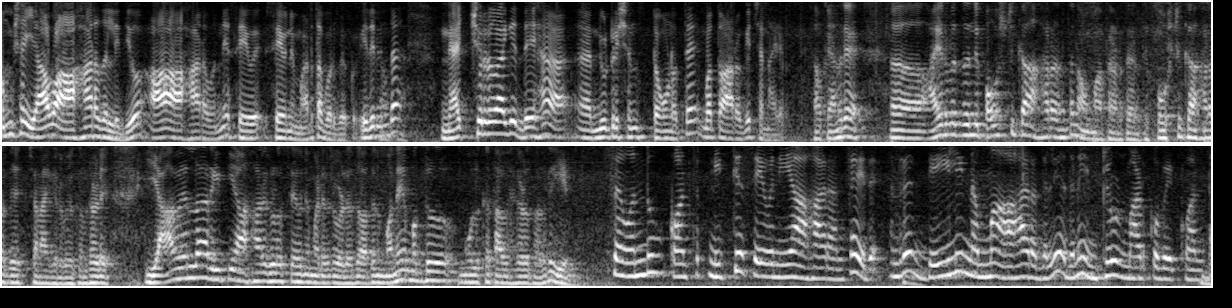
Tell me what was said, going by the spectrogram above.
ಅಂಶ ಯಾವ ಆಹಾರದಲ್ಲಿದೆಯೋ ಆ ಆಹಾರವನ್ನೇ ಸೇವೆ ಸೇವನೆ ಮಾಡ್ತಾ ಬರಬೇಕು. ಇದರಿಂದ ನ್ಯಾಚುರಲ್ ಆಗಿ ದೇಹ ನ್ಯೂಟ್ರಿಷನ್ಸ್ ತಗೊಳುತ್ತೆ ಮತ್ತು ಆರೋಗ್ಯ ಚೆನ್ನಾಗಿರುತ್ತೆ. ಓಕೆ ಅಂದರೆ ಆಯುರ್ವೇದದಲ್ಲಿ ಪೌಷ್ಟಿಕ ಆಹಾರ ಅಂತ ನಾವು ಮಾತಾಡ್ತಾ ಇರ್ತೀವಿ. ಪೌಷ್ಟಿಕ ಆಹಾರ ದೇಹ ಚೆನ್ನಾಗಿರಬೇಕು ಅಂತ ಹೇಳಿ. ಯಾವೆಲ್ಲ ರೀತಿಯ ಆಹಾರಗಳು ಸೇವನೆ ಮಾಡಿದರೆ ಒಳ್ಳೆಯದು ಅದನ್ನು ಮನೆ ಮದ್ದು ಮೂಲಕ ತಾವು ಹೇಳೋದಾದ್ರೆ ಏನು? ಸರ್ ಒಂದು ಕಾನ್ಸೆಪ್ಟ್ ನಿತ್ಯ ಸೇವನೀಯ ಆಹಾರ ಅಂತ ಇದೆ. ಅಂದರೆ ಡೈಲಿ ನಮ್ಮ ಆಹಾರದಲ್ಲಿ ಅದನ್ನು ಇನ್ಕ್ಲೂಡ್ ಮಾಡ್ಕೋಬೇಕು ಅಂತ.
